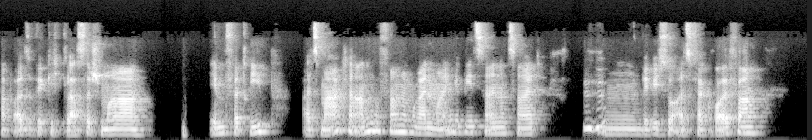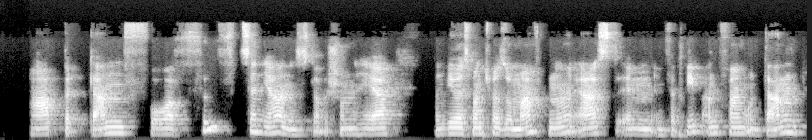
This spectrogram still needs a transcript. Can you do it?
Habe also wirklich klassisch mal im Vertrieb als Makler angefangen im Rhein-Main-Gebiet seinerzeit, mhm. mh, wirklich so als Verkäufer. Habe dann vor 15 Jahren, das ist glaube ich schon her, wie man es manchmal so macht, ne, erst im, im Vertrieb anfangen und dann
